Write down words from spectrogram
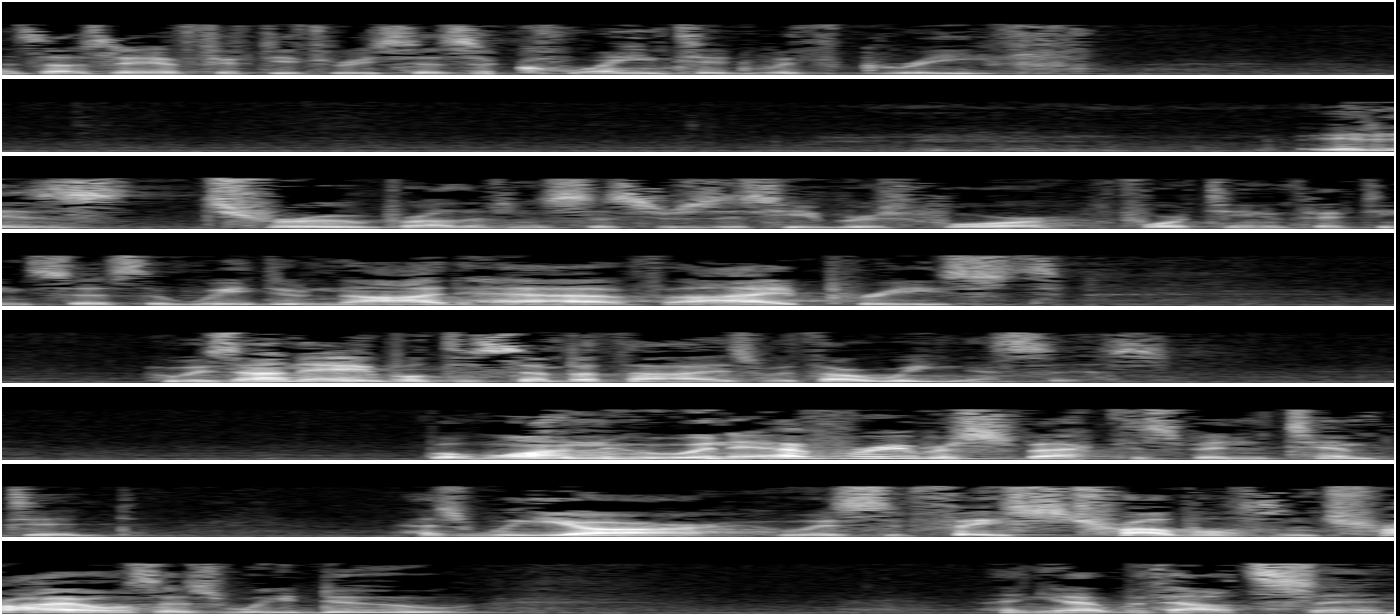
as Isaiah 53 says, acquainted with grief. It is true, brothers and sisters, as Hebrews 4 14 and 15 says, that we do not have a high priest who is unable to sympathize with our weaknesses, but one who in every respect has been tempted as we are, who has faced troubles and trials as we do, and yet without sin.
